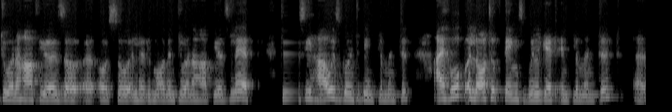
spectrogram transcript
two and a half years or, or so a little more than two and a half years left to see how it's going to be implemented. I hope a lot of things will get implemented. Uh,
